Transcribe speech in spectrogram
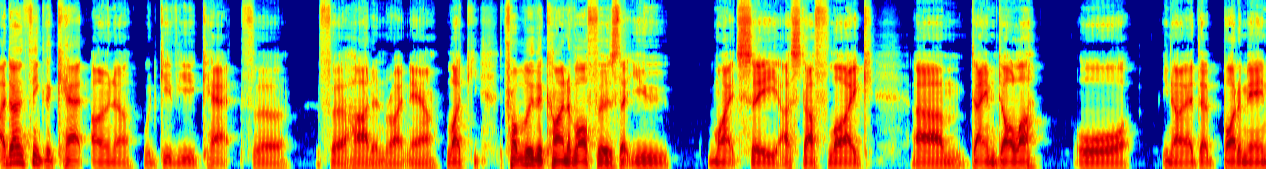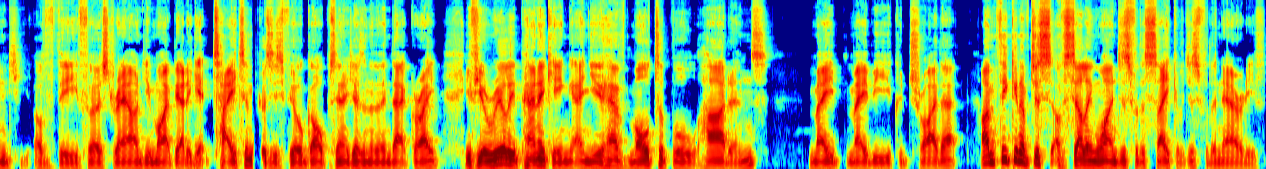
I don't think the cat owner would give you cat for for Harden right now. Like probably the kind of offers that you might see are stuff like um, Dame Dollar or you know at the bottom end of the first round you might be able to get Tatum because his field goal percentage hasn't been that great. If you're really panicking and you have multiple Hardens, may, maybe you could try that. I'm thinking of just of selling one just for the sake of just for the narrative.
